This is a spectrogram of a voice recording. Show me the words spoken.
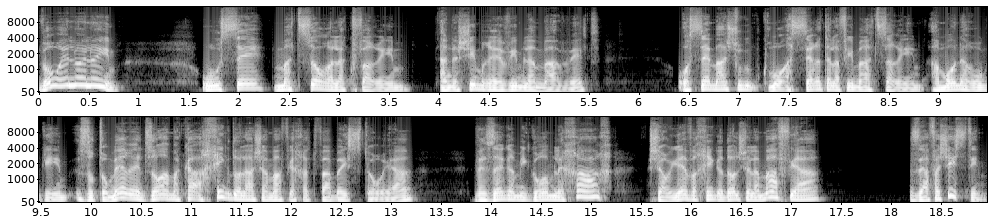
והוא, אין לו אלוהים. הוא עושה מצור על הכפרים, אנשים רעבים למוות, עושה משהו כמו עשרת אלפים מעצרים, המון הרוגים, זאת אומרת, זו המכה הכי גדולה שהמאפיה חטפה בהיסטוריה, וזה גם יגרום לכך שהאויב הכי גדול של המאפיה זה הפשיסטים.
